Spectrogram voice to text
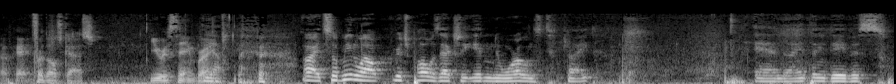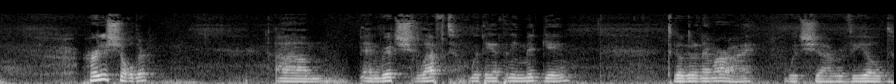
Okay. for those guys. you were saying, Brian. Yeah. All right. So meanwhile, Rich Paul was actually in New Orleans tonight, and uh, Anthony Davis hurt his shoulder, um, and Rich left with Anthony mid game to go get an MRI, which uh, revealed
